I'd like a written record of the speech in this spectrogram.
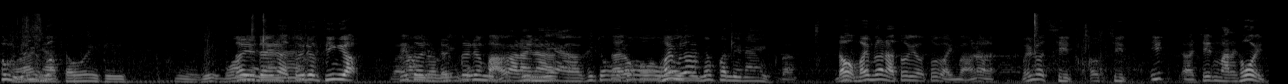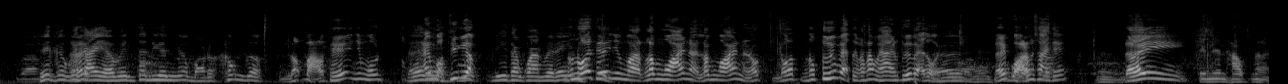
Không được tưới nhiều nhà nước. tôi thì bón đây đây là tôi đương thí nghiệm. Thế xong tôi tôi, đương bảo vào này là cái chỗ mấy bữa. nó phân này này. Đâu mấy bữa là tôi tôi bảo bảo là mấy bữa xịt xịt ít ở trên mặt thôi Vâng. thế cái Đấy. cái tay ở bên Tân Yên nó bảo là không được nó bảo thế nhưng mà đấy Em bảo thí nghiệm. đi tham quan về đây nó nói thế nhưng mà năm ngoái này năm ngoái này nó nó nó tưới vẹ từ tháng 12 nó tưới vẹ rồi Ờ, đấy quả nó sai thế ờ. đấy thế nên học này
